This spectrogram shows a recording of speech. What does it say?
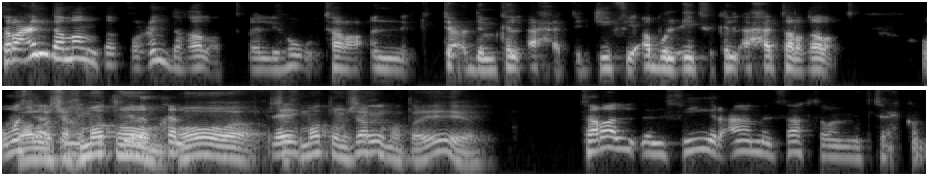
ترى عنده منطق وعنده غلط اللي هو ترى إنك تعدم كل أحد تجيب في أبو العيد في كل أحد ترى غلط. والله شخمطهم. ليه؟ شخمطهم شخمطة إيه. ترى ال fear عامل factor إنك تحكم.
